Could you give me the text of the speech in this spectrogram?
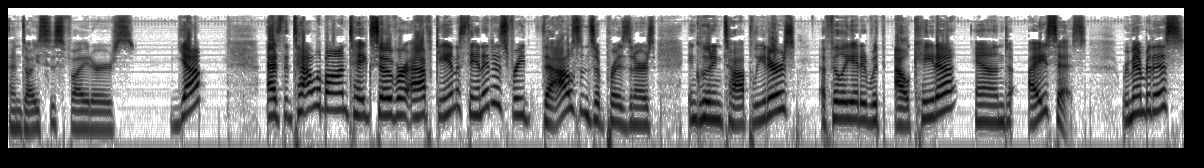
and ISIS fighters. Yep. As the Taliban takes over Afghanistan, it has freed thousands of prisoners, including top leaders affiliated with Al Qaeda and ISIS. Remember this?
